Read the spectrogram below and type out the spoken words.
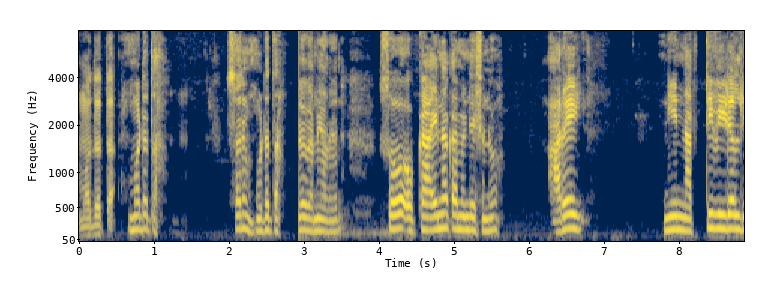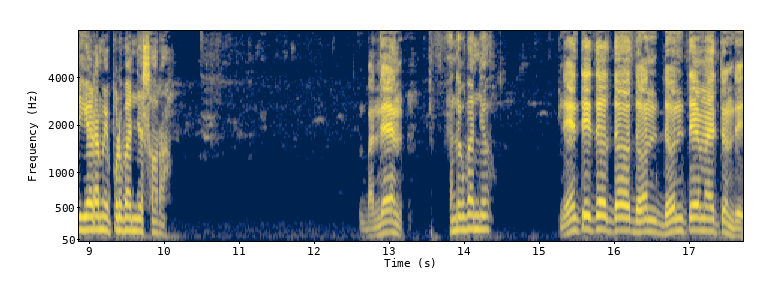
మొదట. మొడత సరే కాదు. కానీ సో ఒక ఆయన కమెంట్ చేసిండు. అరే నీ నత్తి వీడియోలు తీయడం ఎప్పుడు బంద్ చేస్తావురా? బందేన్ ఎందుకు బంద్ చేయవు నేను తీతో దొంత ఏమవుతుంది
